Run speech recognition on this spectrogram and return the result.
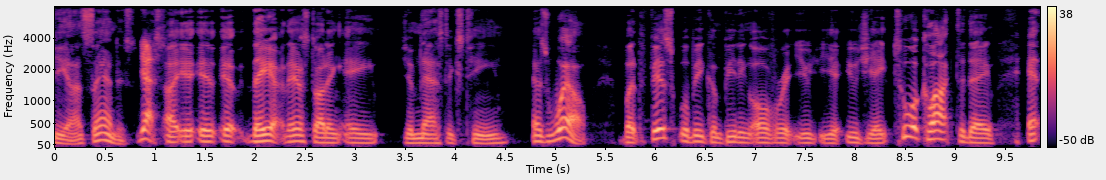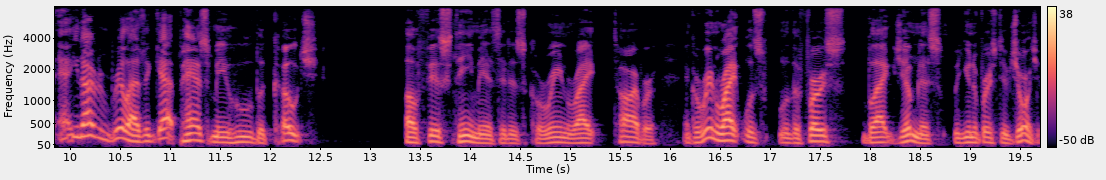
Deion Sanders, Yes. uh, it, it, it, they are they're starting a gymnastics team as well. But Fisk will be competing over at UGA two o'clock today, and, and you know I didn't realize it got past me who the coach of Fisk's team is. It is Corrinne Wright Tarver, and Corrinne Wright was one of the first black gymnast for University of Georgia.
